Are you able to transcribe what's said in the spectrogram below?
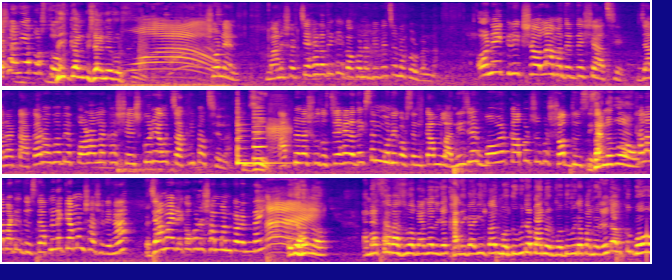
বিষয় নিয়ে পড়ছো? বিজ্ঞান বিষয় নিয়ে পড়ছি। শোনেন মানুষের চেহারা দেখে কখনো বিবেচনা করবেন না। অনেক রিক্সাওয়ালা আমাদের দেশে আছে যারা টাকার অভাবে পড়ালেখা শেষ করেও চাকরি পাচ্ছে না। জি। আপনারা শুধু চেহারা দেখছেন মনে করছেন কামলা নিজের বউয়ের কাপড় চোপড় সব ধুইছে জানো বউ? থালা বাটি ধুইছে। আপনারা কেমন শাশুড়ি হ্যাঁ? জামাইরে কখনো সম্মান করেন নাই? এই আমার সাবা সুবা বাঙা দিকে খালি গাগি কয় মধুবিটা বানর মধুবিটা বানর এটা বউ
